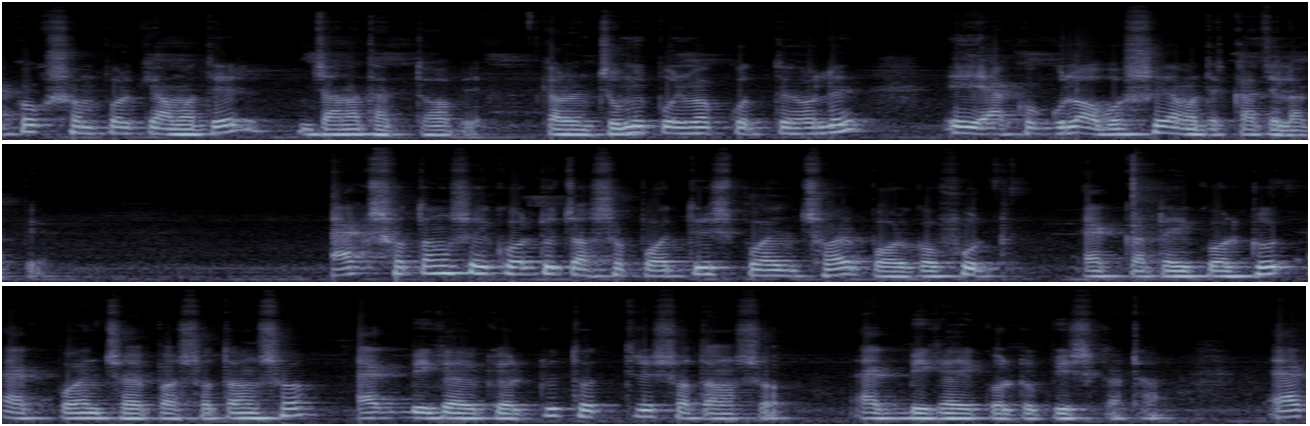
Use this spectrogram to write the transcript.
একক সম্পর্কে আমাদের জানা থাকতে হবে। কারণ জমি পরিমাপ করতে হলে এই এককগুলো অবশ্যই আমাদের কাজে লাগবে। এক শতাংশ ইকুয়াল টু চারশো পঁয়ত্রিশ পয়েন্ট ছয় বর্গ ফুট। এক কাটা ইকুয়াল টু এক পয়েন্ট ছয় পাঁচ শতাংশ। এক বিঘা ইকুয়াল টু তেত্রিশ শতাংশ। এক বিঘা ইকুয়াল টু বিশ কাঠা। এক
